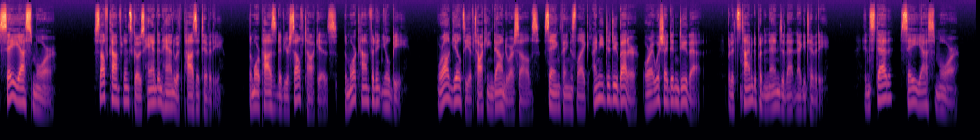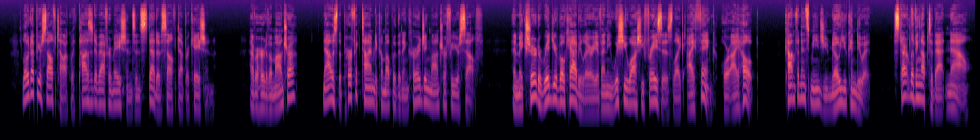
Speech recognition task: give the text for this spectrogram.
Say yes more. Self confidence goes hand in hand with positivity. The more positive your self talk is, the more confident you'll be. We're all guilty of talking down to ourselves, saying things like, I need to do better, or I wish I didn't do that. But it's time to put an end to that negativity. Instead, say yes more. Load up your self talk with positive affirmations instead of self deprecation. Ever heard of a mantra? Now is the perfect time to come up with an encouraging mantra for yourself. And make sure to rid your vocabulary of any wishy washy phrases like I think or I hope. Confidence means you know you can do it. Start living up to that now.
